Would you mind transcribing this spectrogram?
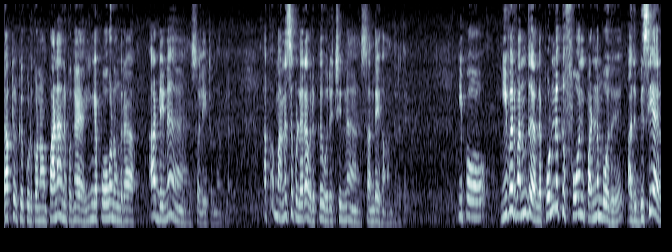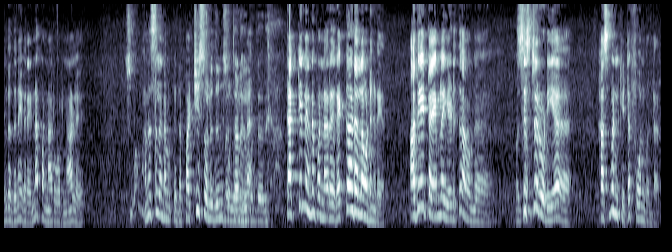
டாக்டருக்கு கொடுக்கணும். பணம் அனுப்புங்க. இங்கே போகணுங்கிறா அப்படின்னு சொல்லிட்டு இருந்தாப்புல. அப்போ மனசுக்குள்ளார அவருக்கு ஒரு சின்ன சந்தேகம் வந்துடுது இப்போது இவர் வந்து அந்த பொண்ணுக்கு ஃபோன் பண்ணும்போது அது பிஸியாக இருந்ததுன்னு இவர் என்ன பண்ணார்? ஒரு நாள் சும்மா மனசில் நமக்கு இந்த பட்சி சொல்லுதுன்னு சொல்லுவாங்கல்ல. டக்குன்னு என்ன பண்ணாரு? ரெக்கார்டெல்லாம் ஒன்றும் கிடையாது. அதே டைமில் எடுத்து அவங்க சிஸ்டருடைய ஹஸ்பண்ட் கிட்ட ஃபோன் பண்ணுறாரு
